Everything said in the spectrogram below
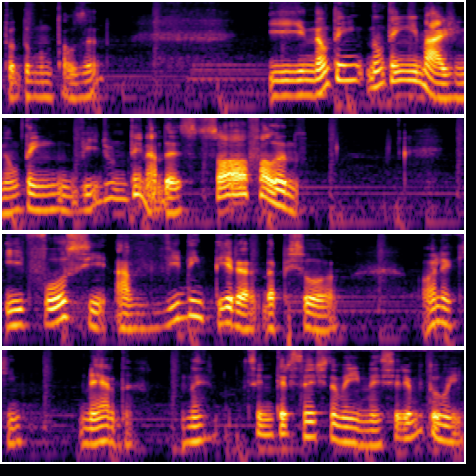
todo mundo está usando. E não tem, não tem imagem, não tem vídeo, não tem nada, é só falando. E fosse a vida inteira da pessoa, olha que merda, né? Seria interessante também, mas seria muito ruim.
